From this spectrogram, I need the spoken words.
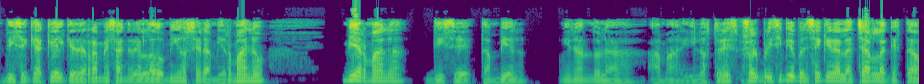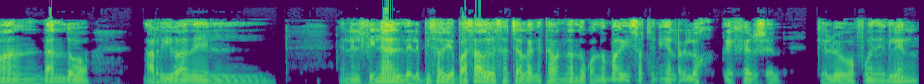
Dice que aquel que derrame sangre al lado mío será mi hermano. Mi hermana, dice también mirándola a Maggie. Los tres, yo al principio pensé que era la charla que estaban dando arriba del en el final del episodio pasado, esa charla que estaban dando cuando Maggie sostenía el reloj de Herschel, que luego fue de Glenn,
